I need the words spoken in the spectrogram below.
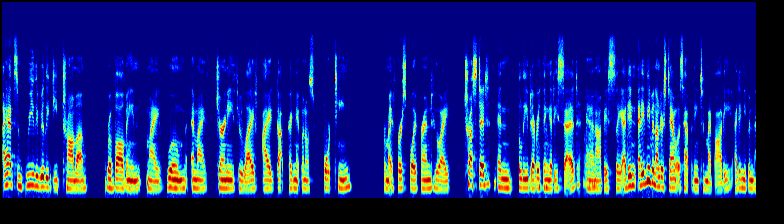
I had some really, really deep trauma revolving my womb and my journey through life. I got pregnant when I was 14 for my first boyfriend who I trusted and believed everything Mhm. that he said. And Mm. obviously I didn't I didn't even understand what was happening to my body. I didn't even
